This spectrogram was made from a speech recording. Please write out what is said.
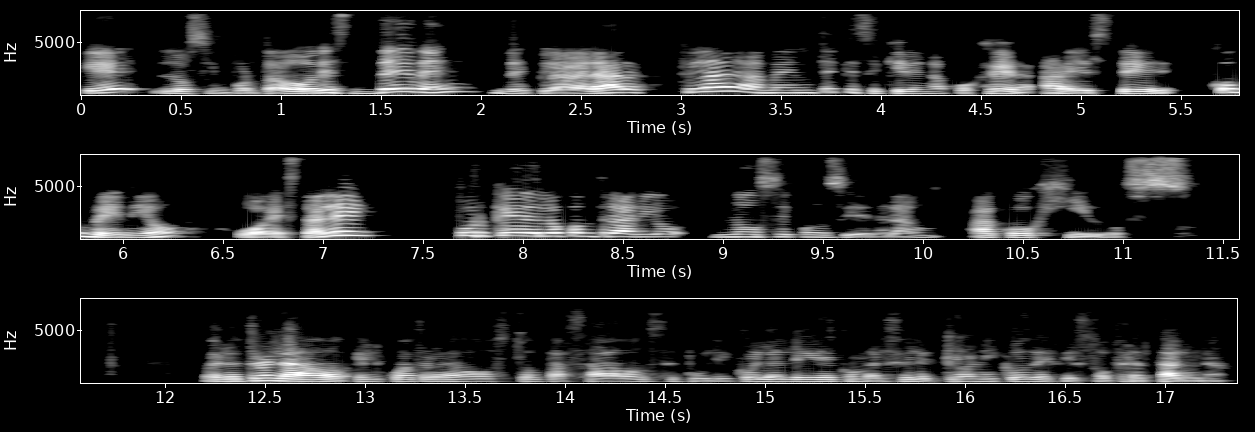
que los importadores deben declarar claramente que se quieren acoger a este convenio o a esta ley, porque de lo contrario no se considerarán acogidos. Por otro lado, el 4 de agosto pasado se publicó la Ley de Comercio Electrónico desde Sofratagna,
